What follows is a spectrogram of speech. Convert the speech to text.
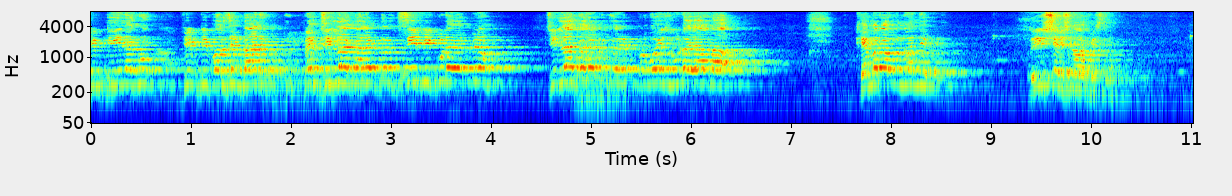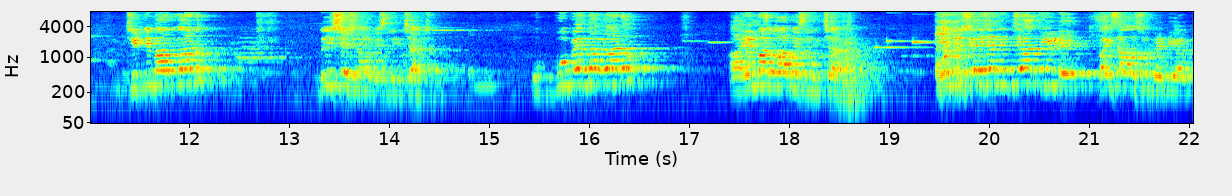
ఫిఫ్టీ ఈయనకు ఫిఫ్టీ పర్సెంట్ దానికి మేము జిల్లా కలెక్టర్ సిపి కూడా చెప్పినాం. జిల్లా కలెక్టర్ ఇప్పుడు పోయి చూడయాడ కెమెరా ఉందని చెప్పి. రిజిస్ట్రేషన్ ఆఫీస్లో చిట్టి బాబు గారు రిజిస్ట్రేషన్ ఆఫీస్లో ఇన్ఛార్జ్ భూపేందర్ గారు ఆ MRO office incharge police station incharge ఈడే పైసా వసూలు రెడ్డి గారు.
